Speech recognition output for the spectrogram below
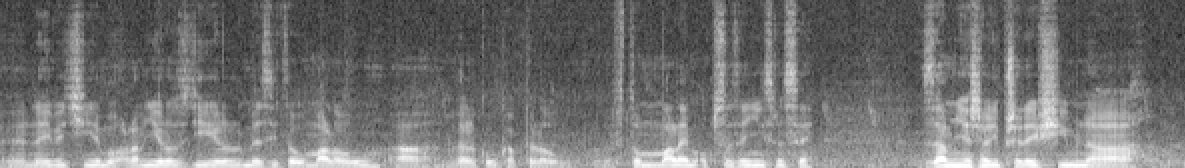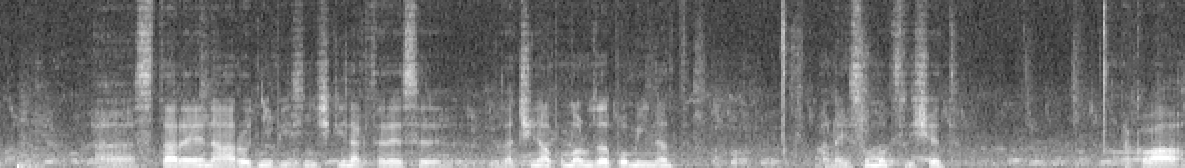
eh, největší nebo hlavní rozdíl mezi tou malou a velkou kapelou. V tom malém obsazení jsme se zaměřili především na eh, staré národní písničky, na které se začíná pomalu zapomínat a nejsou moc slyšet. Taková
